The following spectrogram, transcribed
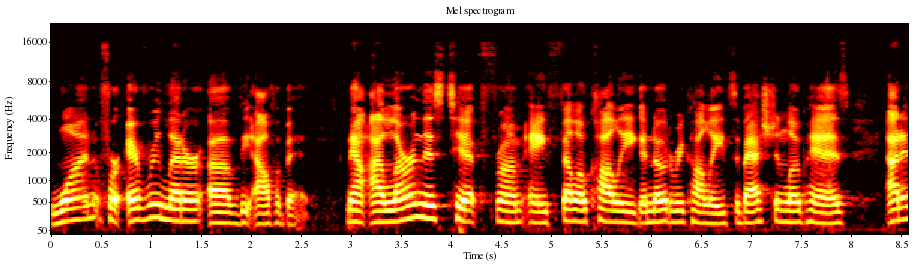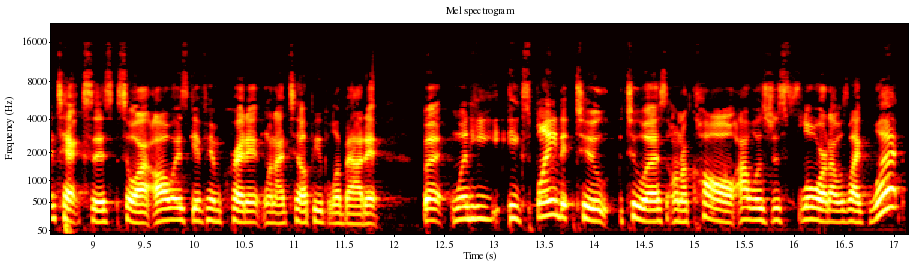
one for every letter of the alphabet. Now, I learned this tip from a fellow colleague, a notary colleague, Sebastian Lopez out in Texas. So I always give him credit when I tell people about it. But when he, he explained it to, to us on a call, I was just floored. I was like, what?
